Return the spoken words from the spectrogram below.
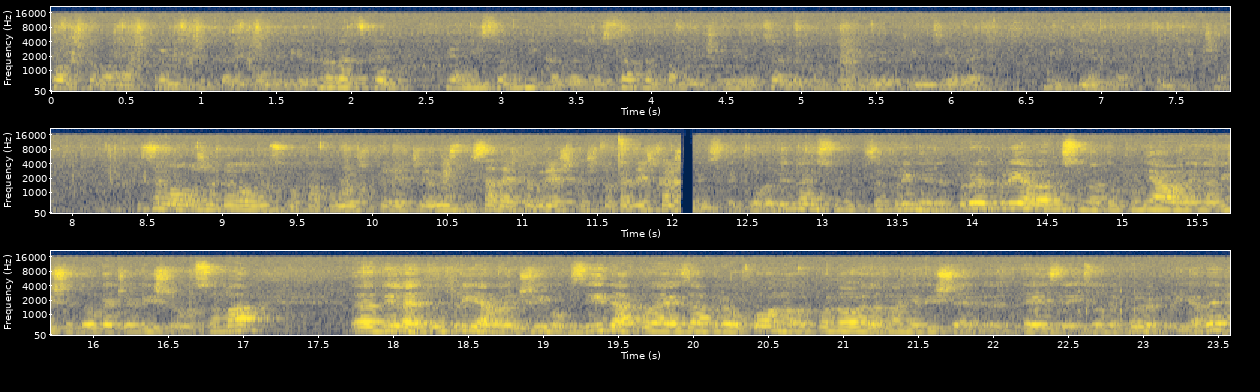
poštovanog predsjednika Republike Hrvatske, ja nisam nikada do sada, pa neću ni od sada komentirati izjave niti jednog političara. Samo može da je ovo kako možete reći, jer mislite sada je to greška što kad već kažete 2015. godine su zaprimljene prve prijave, one su nadopunjavane na više događaja, više osoba. E, Bila je tu prijava iz živog zida koja je zapravo pono- ponovila manje više e, teze iz one prve prijave. E,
